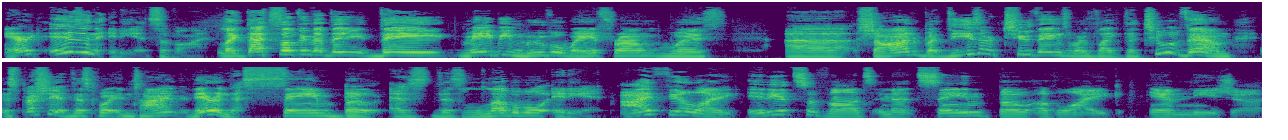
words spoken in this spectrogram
Eric is an idiot savant. Like that's something that they they maybe move away from with uh Sean, but these are two things where like the two of them, especially at this point in time, they're in the same boat as this lovable idiot. I feel like idiot savants in that same boat of like amnesia,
